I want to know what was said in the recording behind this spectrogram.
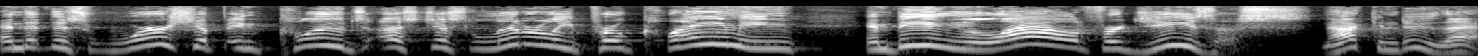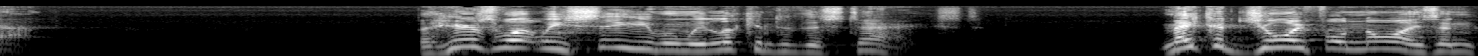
and that this worship includes us just literally proclaiming and being loud for Jesus. Now, I can do that. But here's what we see when we look into this text make a joyful noise. And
